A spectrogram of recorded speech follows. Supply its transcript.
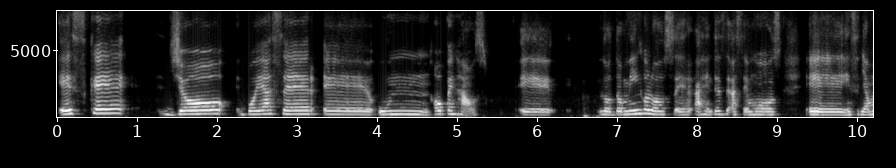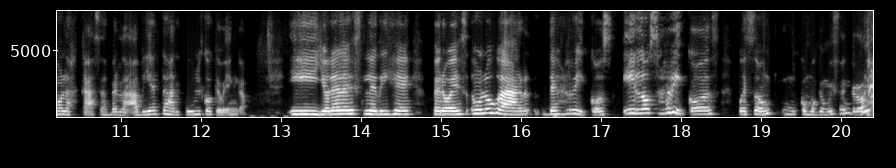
es que yo voy a hacer eh, un open house. Eh, los domingos los eh, agentes hacemos, enseñamos las casas, ¿verdad? Abiertas al público que venga. Y yo le, le dije, pero es un lugar de ricos y los ricos pues son como que muy sangrones.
